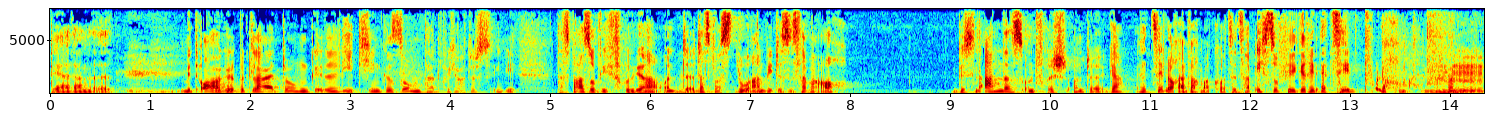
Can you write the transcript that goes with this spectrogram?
der dann äh, mit Orgelbegleitung Liedchen gesummt hat, wo ich auch das irgendwie, das war so wie früher. Und äh, das, was du anbietest, ist aber auch ein bisschen anders und frisch. Und äh, ja, erzähl doch einfach mal kurz. Jetzt habe ich so viel geredet. Erzähl du doch mal.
